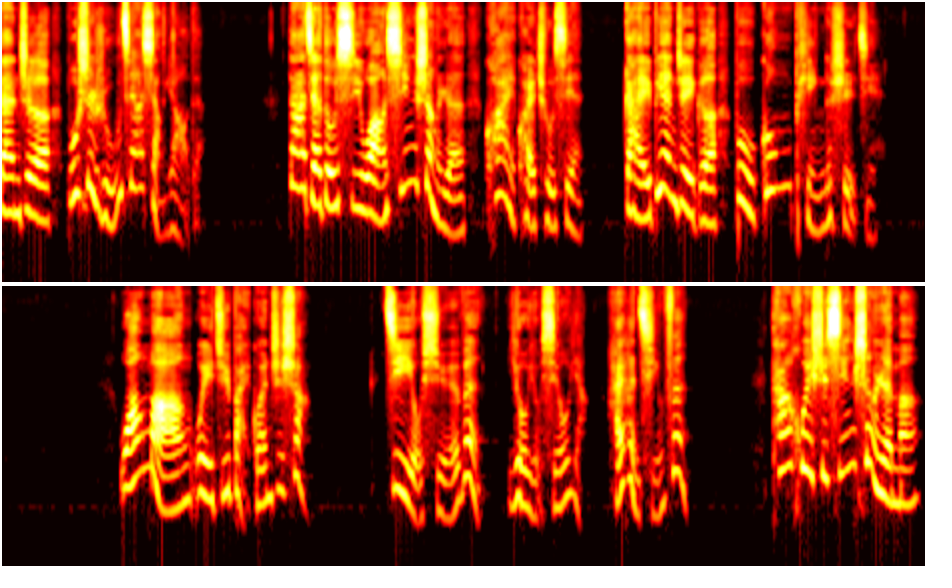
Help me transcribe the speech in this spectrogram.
但这不是儒家想要的，大家都希望新圣人快快出现。改变这个不公平的世界。王莽位居百官之上，既有学问，又有修养，还很勤奋。他会是新圣人吗？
